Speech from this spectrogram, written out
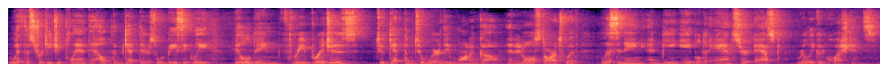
with the strategic plan to help them get there. So we're basically building three bridges to get them to where they want to go. And it all starts with listening and being able to answer, ask really good questions.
